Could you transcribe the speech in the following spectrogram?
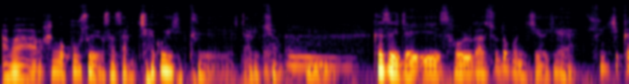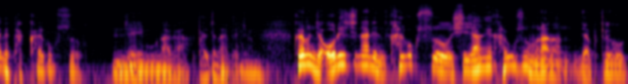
아마 한국 국수 역사상 최고의 그렇죠. 됩니다. 음. 그래서 이제 이 서울과 수도권 지역에 순식간에 닭칼국수 이제 이 문화가 발전하게 되죠. 그러면 이제 오리지널인 칼국수 시장의 칼국수 문화는 이제 결국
